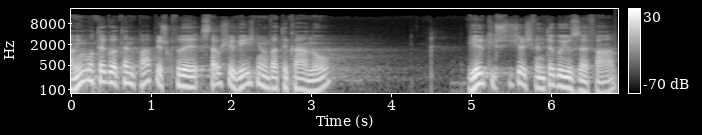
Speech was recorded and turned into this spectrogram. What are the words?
A mimo tego ten papież, który stał się więźniem Watykanu, wielki czciciel świętego Józefa,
